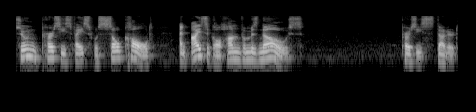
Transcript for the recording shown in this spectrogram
Soon Percy's face was so cold, an icicle hung from his nose. Percy stuttered,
